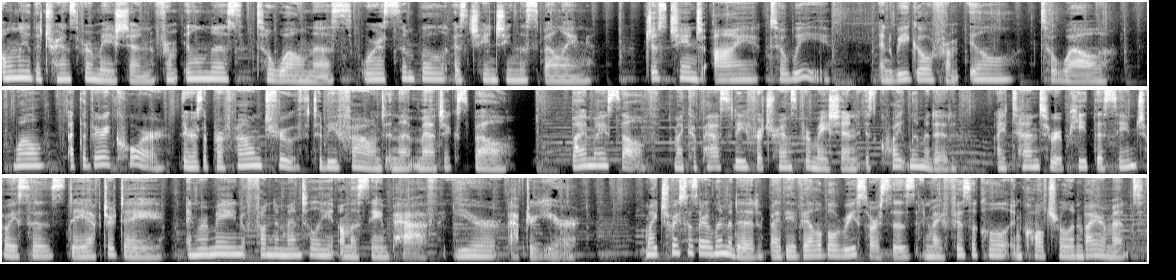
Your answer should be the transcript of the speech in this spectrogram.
Only the transformation from illness to wellness were as simple as changing the spelling. Just change I to we, and we go from ill to well. Well, at the very core, there is a profound truth to be found in that magic spell. By myself, my capacity for transformation is quite limited. I tend to repeat the same choices day after day and remain fundamentally on the same path year after year. My choices are limited by the available resources in my physical and cultural environment,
